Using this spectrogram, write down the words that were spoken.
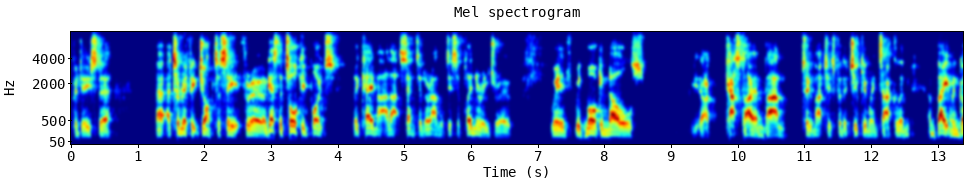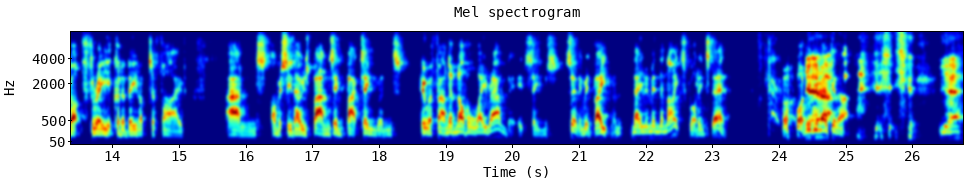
produced a, a, a, terrific job to see it through. I guess the talking points that came out of that centered around the disciplinary, Drew, with, with Morgan Knowles, you know, cast iron ban, two matches for the chicken wing tackle, and, and Bateman got three. It could have been up to five. And obviously, those bans impact England, who have found a novel way around it. It seems certainly with Bateman, name him in the Knights squad instead. what did yeah, you make of that? yeah,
